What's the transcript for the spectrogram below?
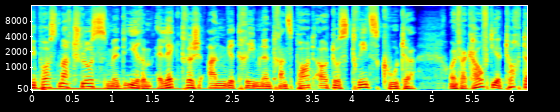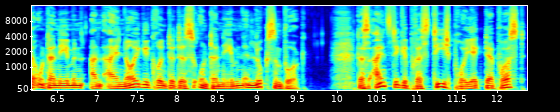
Die Post macht Schluss mit ihrem elektrisch angetriebenen Transportauto Street Scooter und verkauft ihr Tochterunternehmen an ein neu gegründetes Unternehmen in Luxemburg. Das einstige Prestigeprojekt der Post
